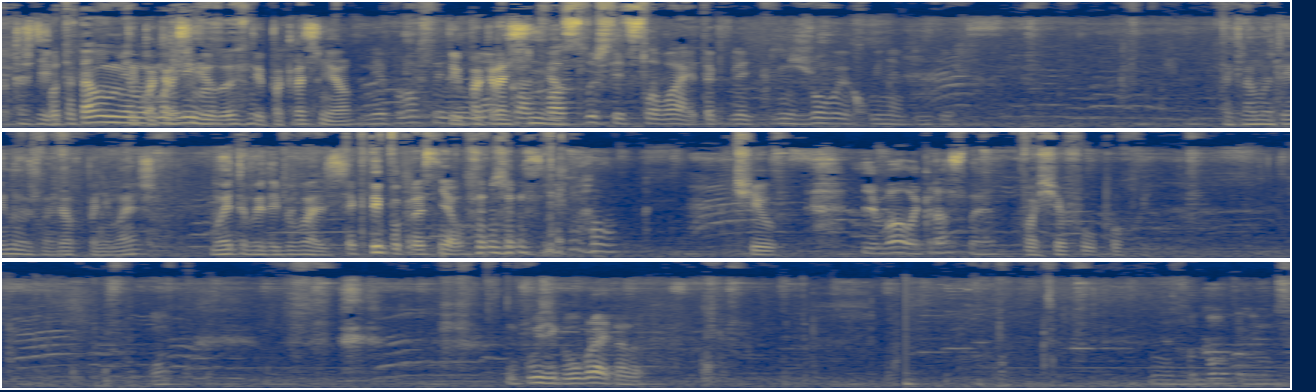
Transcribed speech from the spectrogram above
Подожди, вот тогда вы меня ты могли покраснел, бы... ты покраснел. Мне просто Ты покраснел. от вас слышать эти слова. Это, блядь, кринжовая хуйня, пиздец. Так нам это и нужно, Лех, понимаешь? Мы этого и добивались. Так ты покраснел. Чил. Ебало красное. Вообще фу, похуй. Пузика убрать надо. Футболка минус.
